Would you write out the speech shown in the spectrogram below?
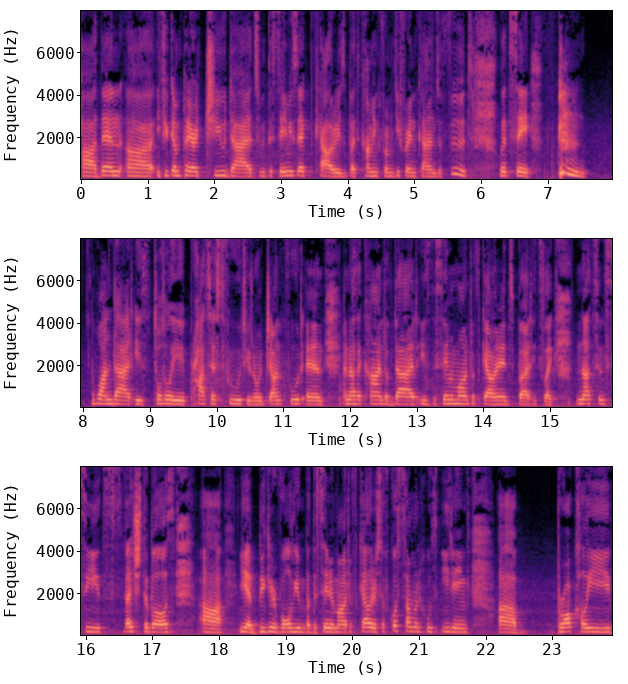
uh, then uh, if you compare two diets with the same exact calories but coming from different kinds of foods, let's say one diet is totally processed food, you know, junk food, and another kind of diet is the same amount of calories, but it's like nuts and seeds, vegetables, uh, yeah, bigger volume, but the same amount of calories. Of course, someone who's eating uh, broccoli,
